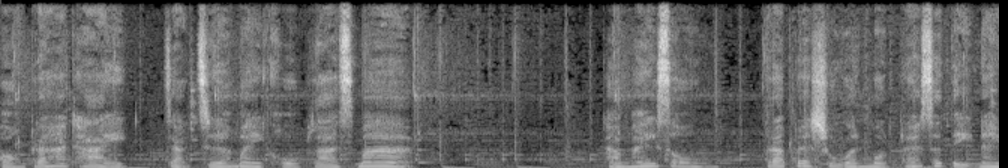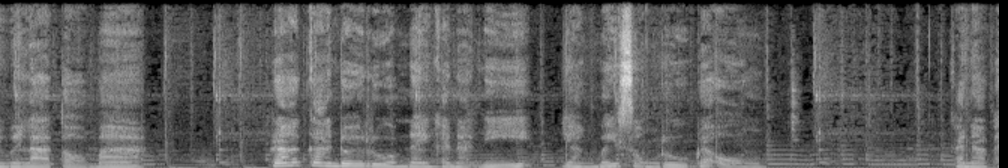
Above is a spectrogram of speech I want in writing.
ของพระหทัยจากเชื้อไมโครพลาสมาทำให้ทรง ระประชวรหมดพระสติในเวลาต่อมา พระอาการโดยรวมในขณะนี้ยังไม่ทรงรู้พระองค์ คณะแพ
